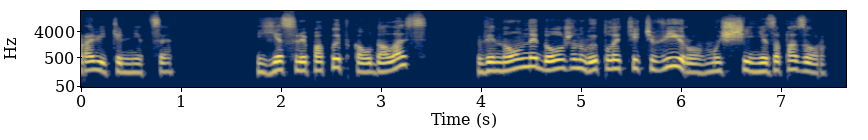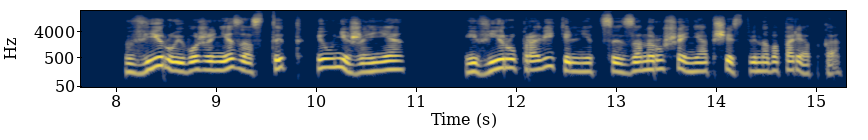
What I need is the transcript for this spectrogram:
правительницы. Если попытка удалась, виновный должен выплатить Виру мужчине за позор. Виру его жене за стыд и унижение и виру правительницы за нарушение общественного порядка.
